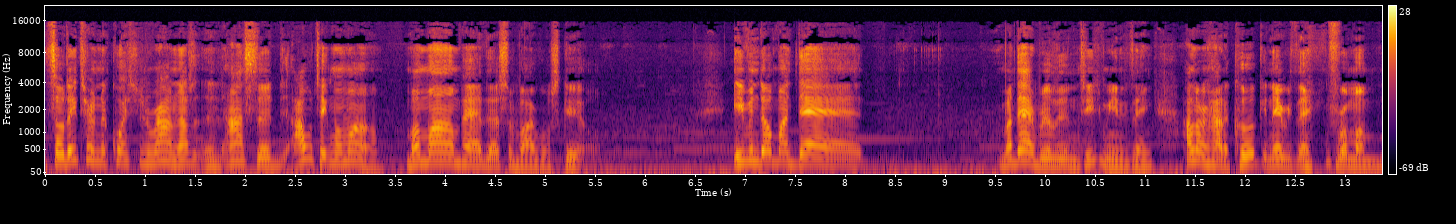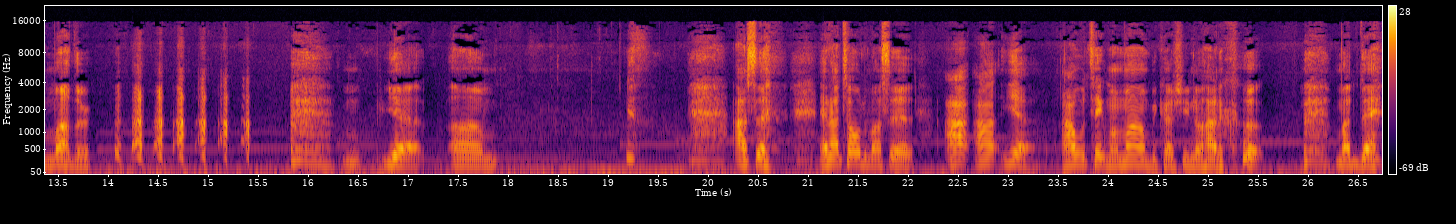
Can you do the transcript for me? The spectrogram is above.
so they turned the question around, and I, and I said I would take my mom. My mom had that survival skill. Even though my dad my dad really didn't teach me anything. I learned how to cook and everything from my mother. yeah. Um, I said, and I told him, I said, I, I, yeah, I would take my mom because she know how to cook. My dad,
